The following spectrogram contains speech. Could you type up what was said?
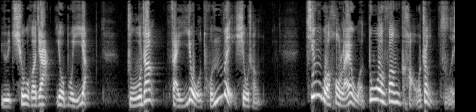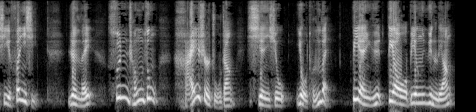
与邱和家又不一样，主张在右屯卫修城。经过后来我多方考证、仔细分析，认为孙承宗。还是主张先修右屯卫，便于调兵运粮，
